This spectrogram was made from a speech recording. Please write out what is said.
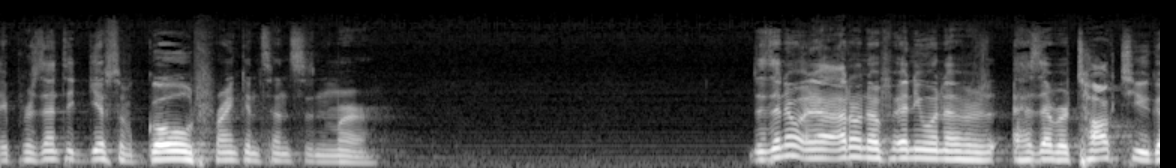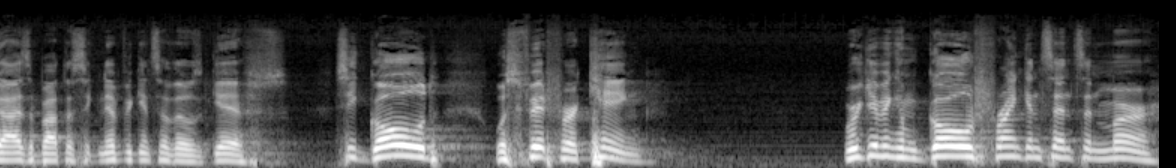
They presented gifts of gold, frankincense, and myrrh. Does anyone, I don't know if anyone ever, has ever talked to you guys about the significance of those gifts. See, gold was fit for a king. We're giving him gold, frankincense, and myrrh.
